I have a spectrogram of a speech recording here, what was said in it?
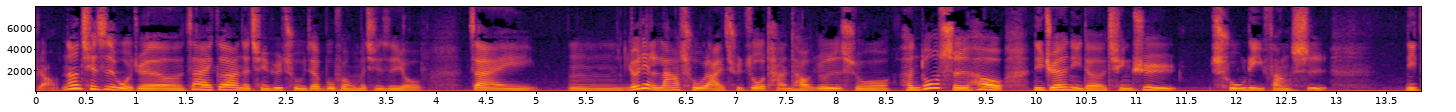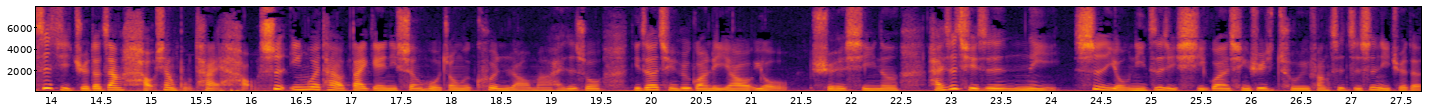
扰。那其实我觉得，在个案的情绪处理这部分，我们其实有在嗯有点拉出来去做探讨，就是说，很多时候你觉得你的情绪处理方式，你自己觉得这样好像不太好，是因为它有带给你生活中的困扰吗？还是说你这个情绪管理要有？学习呢？还是其实你是有你自己习惯的情绪处理方式，只是你觉得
